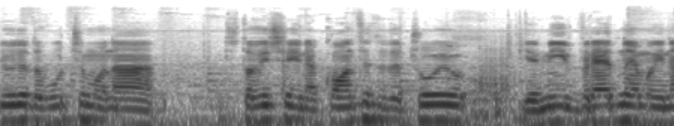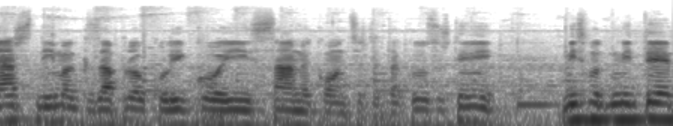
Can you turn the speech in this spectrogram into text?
ljude dovučemo na što više i na koncerte da čuju, jer mi vrednujemo i naš snimak zapravo koliko i same koncerte, tako da u suštini mi smo mi te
